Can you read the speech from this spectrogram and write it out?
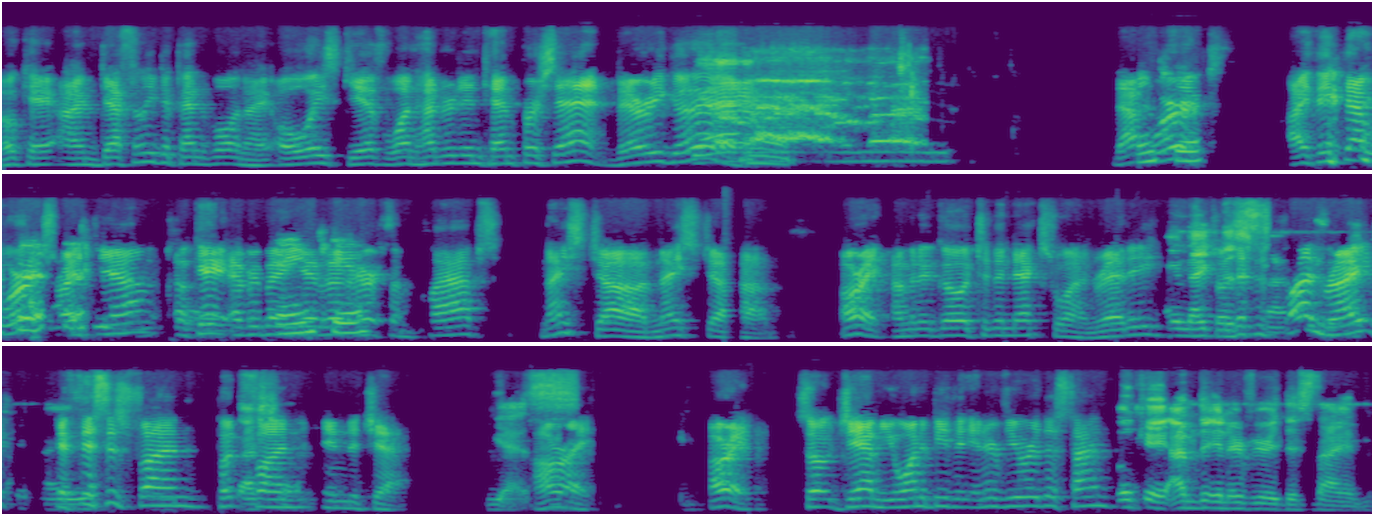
Okay, I'm definitely dependable, and I always give 110 percent. Very good. Yeah. That Thank you. works. I think that works, right, Jam? Okay, everybody Thank give her some claps. Nice job. Nice job. All right, I'm going to go to the next one. Ready? I like So this. this is fun, This right? a If this is fun, put That's fun fun. in the chat. Yes. All right. All right. So, Jam, you want to be the interviewer this time? Okay, I'm the interviewer this time.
